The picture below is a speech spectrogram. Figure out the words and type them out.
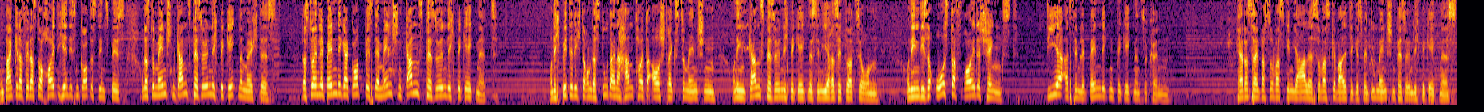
Und danke dafür, dass du auch heute hier in diesem Gottesdienst bist und dass du Menschen ganz persönlich begegnen möchtest. Dass du ein lebendiger Gott bist, der Menschen ganz persönlich begegnet. Und ich bitte dich darum, dass du deine Hand heute ausstreckst zu Menschen und ihnen ganz persönlich begegnest in ihrer Situation und ihnen diese Osterfreude schenkst, dir als dem Lebendigen begegnen zu können. Herr, das ist einfach so was Geniales, so was Gewaltiges, wenn du Menschen persönlich begegnest.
